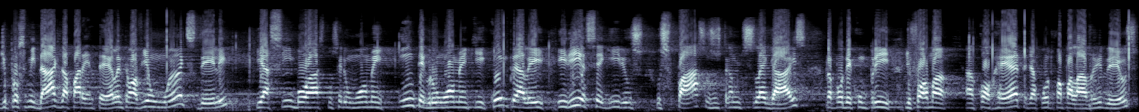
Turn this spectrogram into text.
de proximidade da parentela. Então havia um antes dele, e assim Boaz, por ser um homem íntegro, um homem que cumpre a lei, iria seguir os, os passos, os trâmites legais para poder cumprir de forma ah, correta, de acordo com a palavra de Deus.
